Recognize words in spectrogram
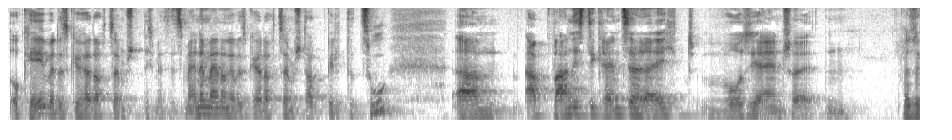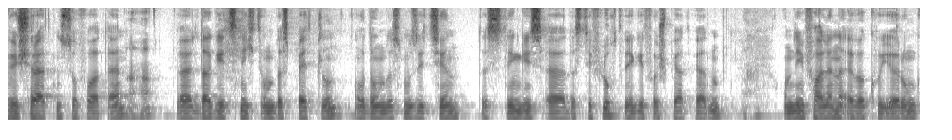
okay, weil das gehört auch zu einem, ich meine, das ist meine Meinung, aber es gehört auch zu einem Stadtbild dazu. Ähm, ab wann ist die Grenze erreicht, wo Sie einschreiten? Also wir schreiten sofort ein, Aha. weil da geht es nicht um das Betteln oder um das Musizieren. Das Ding ist, äh, dass die Fluchtwege versperrt werden Aha. und im Fall einer Evakuierung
